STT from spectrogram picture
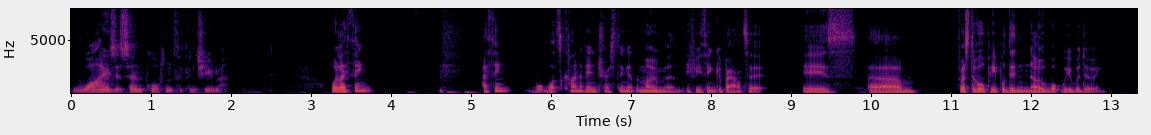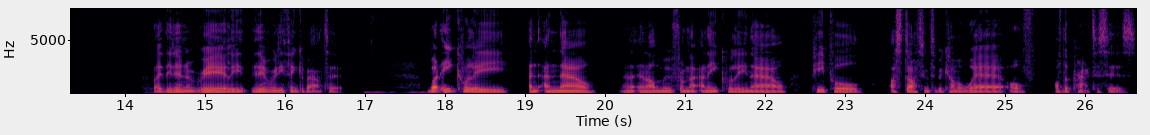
Why is it so important to the consumer? Well, I think I think what's kind of interesting at the moment, if you think about it, is um, first of all, people didn't know what we were doing. Like they didn't really, they didn't really think about it. But equally, and and now, and I'll move from that. And equally now, people are starting to become aware of of the practices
